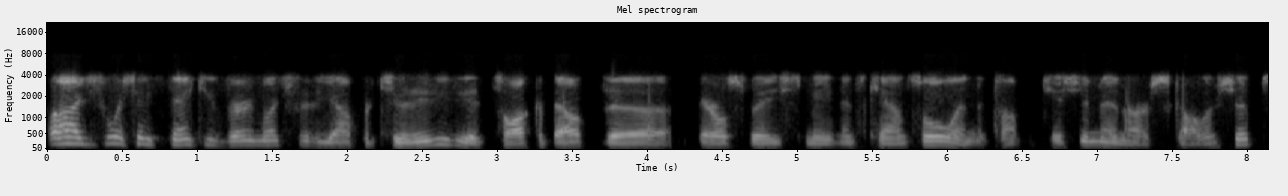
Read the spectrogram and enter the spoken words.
Well, I just want to say thank you very much for the opportunity to talk about the Aerospace Maintenance Council and the competition and our scholarships.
